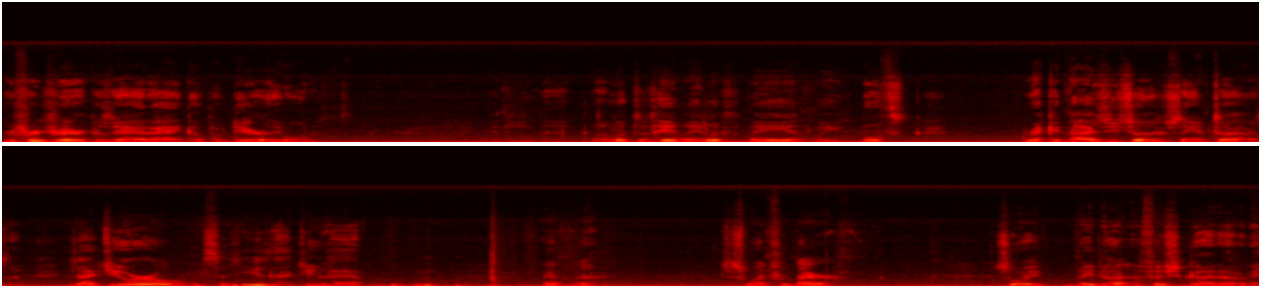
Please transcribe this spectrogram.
refrigerator because they had a hang up of deer they wanted. And I looked at him and he looked at me, and we both recognized each other at the same time. I said, "Is that you, Earl?" And he said, "Is that you, Hap?" and uh, just went from there. So he made the hunting and fishing guide out of me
